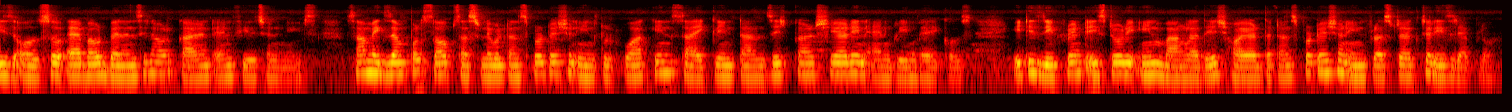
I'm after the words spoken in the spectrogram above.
is also about balancing our current and future needs. Some examples of sustainable transportation include walking, cycling, transit, car sharing, and green vehicles. It is different story in Bangladesh where the transportation infrastructure is developed.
